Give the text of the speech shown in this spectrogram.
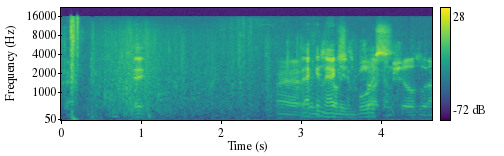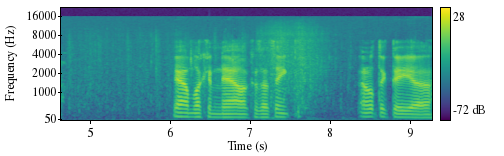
Okay. Hey, Alright, Back in action, some boys. Shells, yeah, I'm looking now because I think I don't think they. Uh,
